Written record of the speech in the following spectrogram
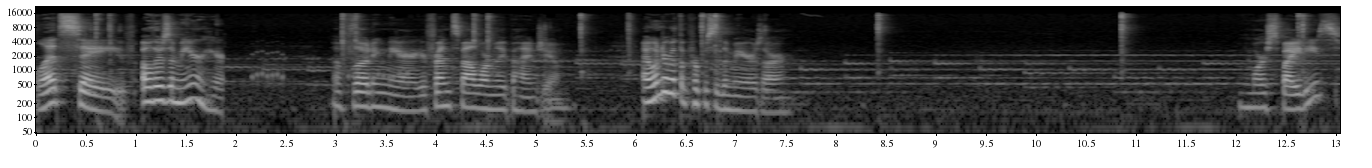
Let's save. Oh, there's a mirror here. A floating mirror. Your friends smile warmly behind you. I wonder what the purpose of the mirrors are. More spideys?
